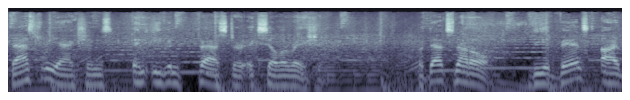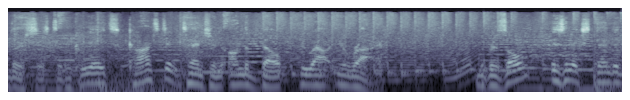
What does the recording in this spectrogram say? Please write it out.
fast reactions, and even faster acceleration. But that's not all. The advanced idler system creates constant tension on the belt throughout your ride. The result is an extended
